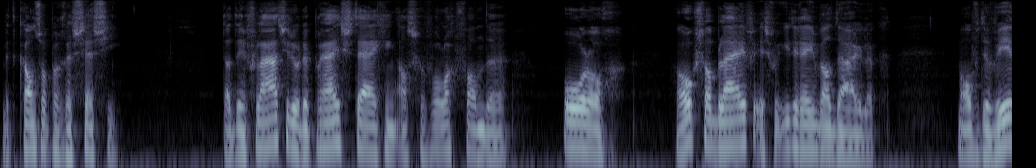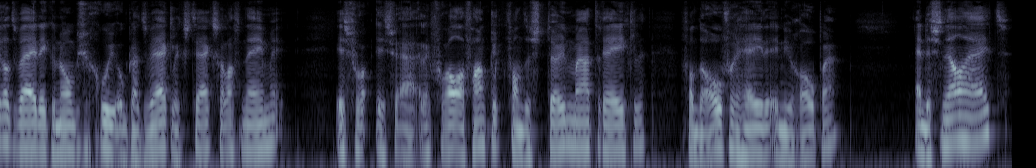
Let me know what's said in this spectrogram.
met kans op een recessie. Dat de inflatie door de prijsstijging als gevolg van de oorlog hoog zal blijven, is voor iedereen wel duidelijk. Of de wereldwijde economische groei ook daadwerkelijk sterk zal afnemen, is, is eigenlijk vooral afhankelijk van de steunmaatregelen van de overheden in Europa en de snelheid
